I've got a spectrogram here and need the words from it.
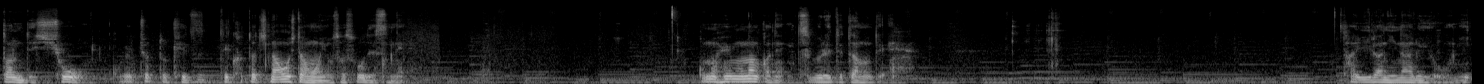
たんでしょう。これちょっと削って形直した方が良さそうですね。この辺もなんかね潰れてたので平らになるように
